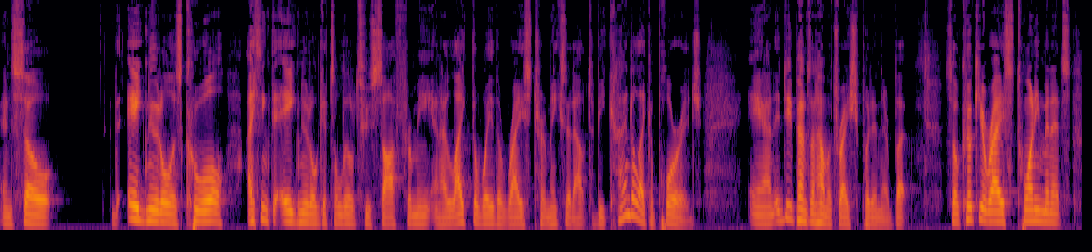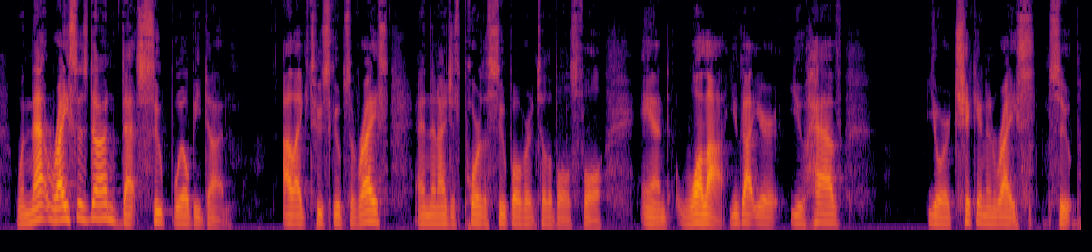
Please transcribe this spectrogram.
and so the egg noodle is cool. I think the egg noodle gets a little too soft for me, and I like the way the rice makes it out to be kind of like a porridge, and it depends on how much rice you put in there. But so cook your rice 20 minutes. When that rice is done, that soup will be done. I like two scoops of rice, and then I just pour the soup over until the bowl's full, and voila, you got your you have your chicken and rice soup.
